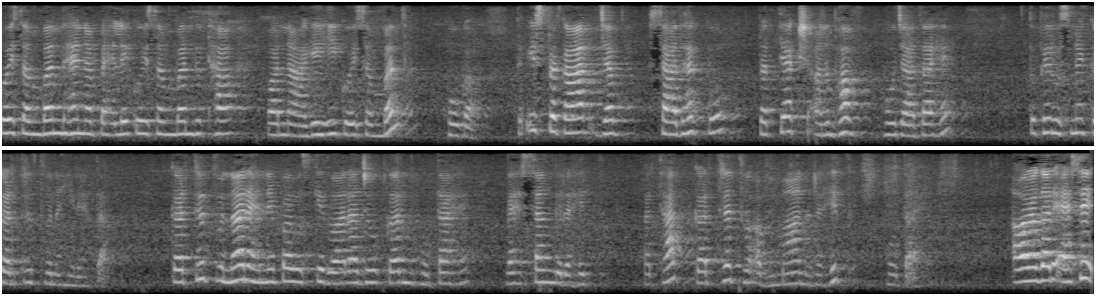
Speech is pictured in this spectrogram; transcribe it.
कोई संबंध है, ना पहले कोई संबंध था और ना आगे ही कोई संबंध होगा। तो इस प्रकार जब साधक को प्रत्यक्ष अनुभव हो जाता है तो फिर उसमें कर्तृत्व नहीं रहता। कर्तृत्व न रहने पर उसके द्वारा जो कर्म होता है, वह संग रहित, अर्थात कर्तृत्व अभिमान रहित होता है। और अगर ऐसे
